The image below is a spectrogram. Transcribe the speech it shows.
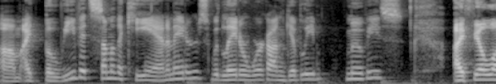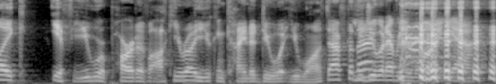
Um, I believe it's some of the key animators would later work on Ghibli movies. I feel like if you were part of Akira, you can kind of do what you want after that. You do whatever you want, yeah.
